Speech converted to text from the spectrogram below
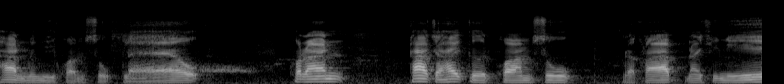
ท่านไม่มีความสุขแล้ว เพราะนั้นถ้าจะให้เกิดความสุขนะครับ ในที่นี้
